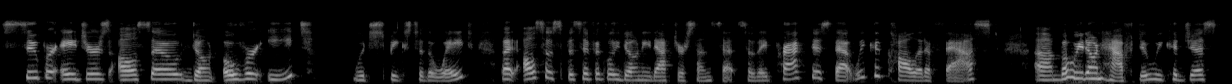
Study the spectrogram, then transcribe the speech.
Super agers also don't overeat which speaks to the weight, but also specifically don't eat after sunset. So they practice that. We could call it a fast, um, but we don't have to. We could just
